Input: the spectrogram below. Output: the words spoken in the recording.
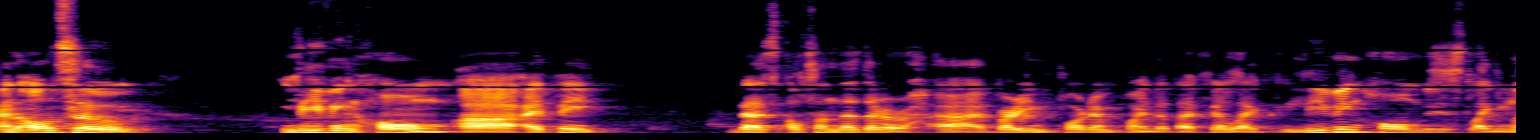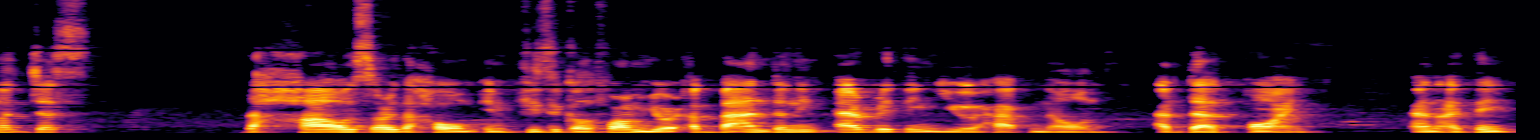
And also leaving home, uh, I think that's also another uh, very important point that I feel like leaving home is like not just the house or the home in physical form. You're abandoning everything you have known at that point. And I think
